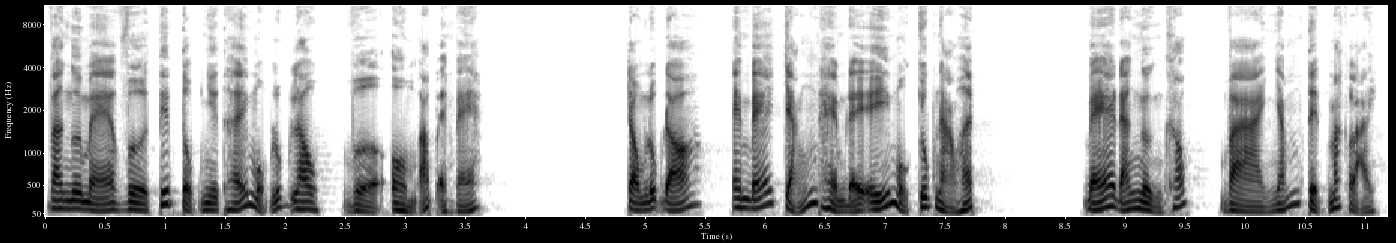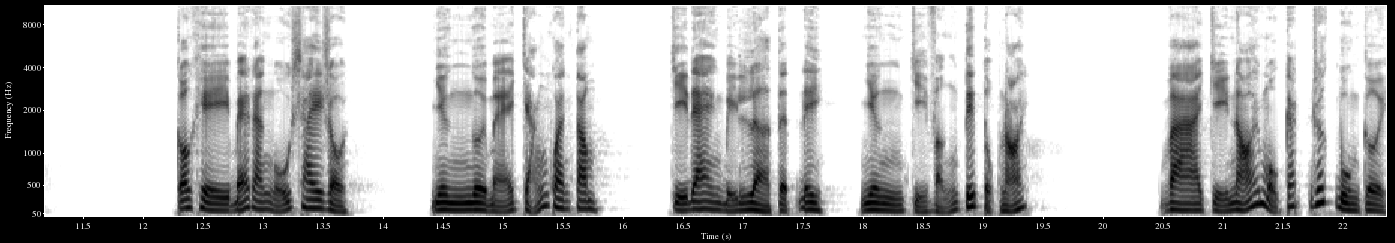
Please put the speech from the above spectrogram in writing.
Và người mẹ vừa tiếp tục như thế một lúc lâu, vừa ôm ấp em bé. Trong lúc đó, em bé chẳng thèm để ý một chút nào hết. Bé đã ngừng khóc và nhắm tịt mắt lại. Có khi bé đang ngủ say rồi, nhưng người mẹ chẳng quan tâm. Chị đang bị lờ tịch đi, nhưng chị vẫn tiếp tục nói. Và chị nói một cách rất buồn cười.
